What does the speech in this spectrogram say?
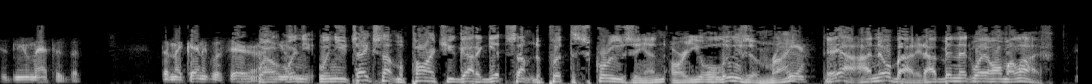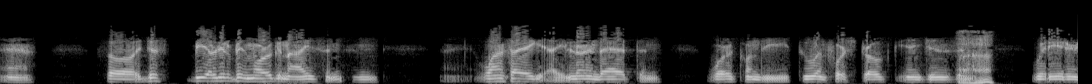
the new method. But the mechanic was there. Well, you know. when you when you take something apart, you got to get something to put the screws in, or you'll lose them, right? Yeah. Yeah, I know about it. I've been that way all my life. Yeah. So just be a little bit more organized, and, and uh, once I I learned that and work on the two and four stroke engines and Uh-huh. with eater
